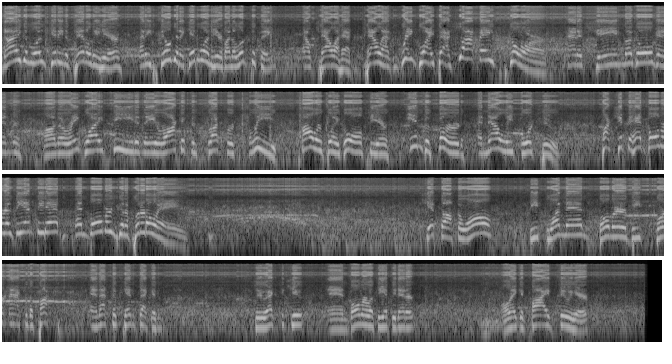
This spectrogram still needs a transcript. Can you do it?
Nigan was getting a penalty here, and he's still going to get one here by the looks of things. Now Callahan. Callahan, rink wide pass. Shot, they score. And it's Shane McColgan on the rink wide feed, and the Rockets have struck for three power play goals here in the third, and now lead 4-2. Puck chipped ahead. Bulmer has the empty net, and Bulmer's going to put it away. Chipped off the wall, beats one man. Bulmer beats Portnack to the puck, and that took 10 seconds to execute. And Bulmer with the empty netter. We'll make it 5-2 here.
